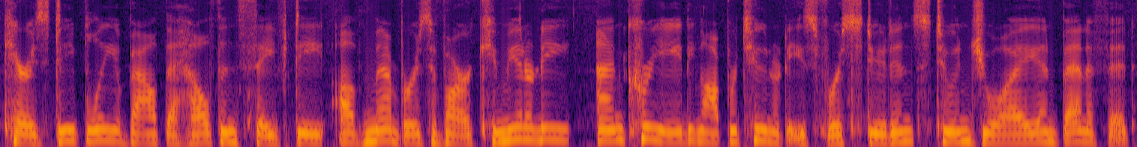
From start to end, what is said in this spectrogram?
cares deeply about the health and safety of members of our community and creating opportunities for students to enjoy and benefit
